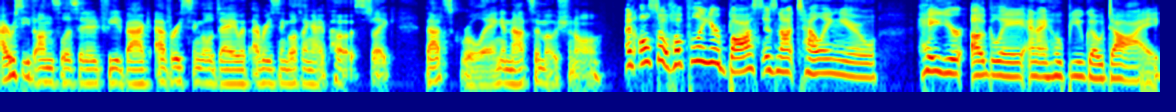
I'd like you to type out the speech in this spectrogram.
I receive unsolicited feedback every single day with every single thing I post. Like, that's grueling and that's emotional. And also, hopefully, your boss is not telling you, hey, you're ugly and I hope you go die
